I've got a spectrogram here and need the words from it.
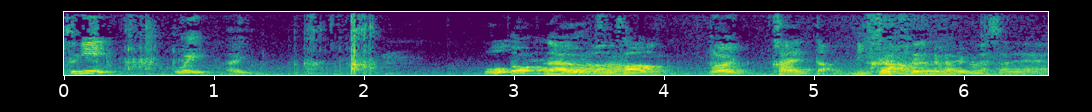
次。おい。はいおなるほど。さん。はい。帰った。リターン。帰りましたね。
